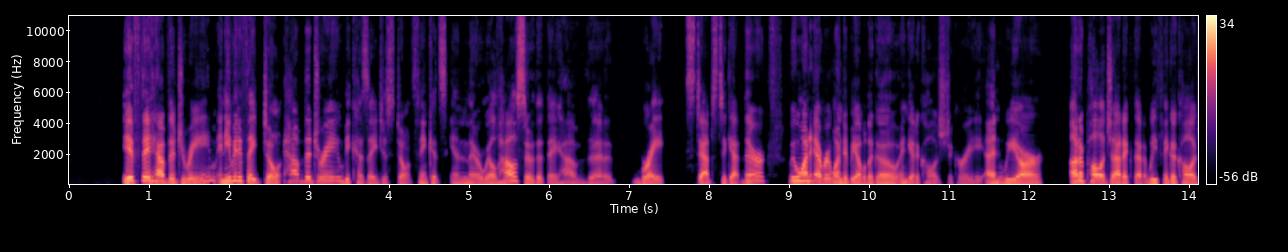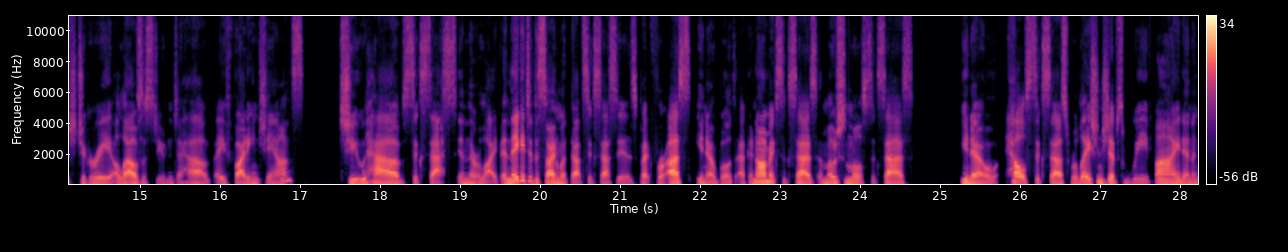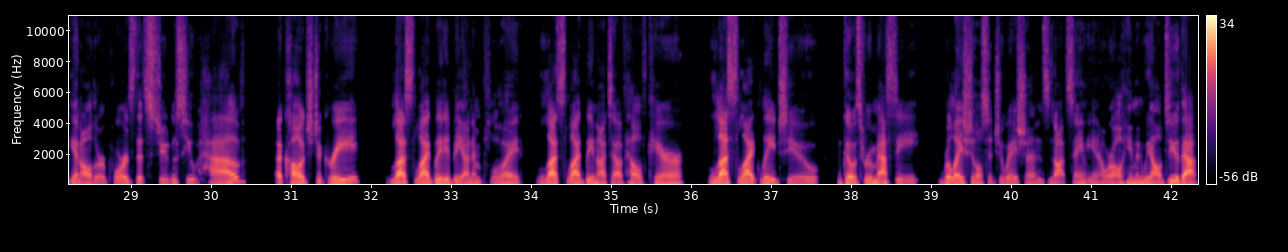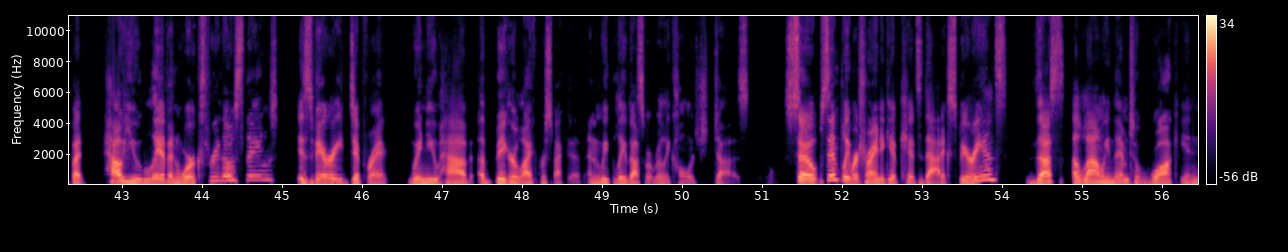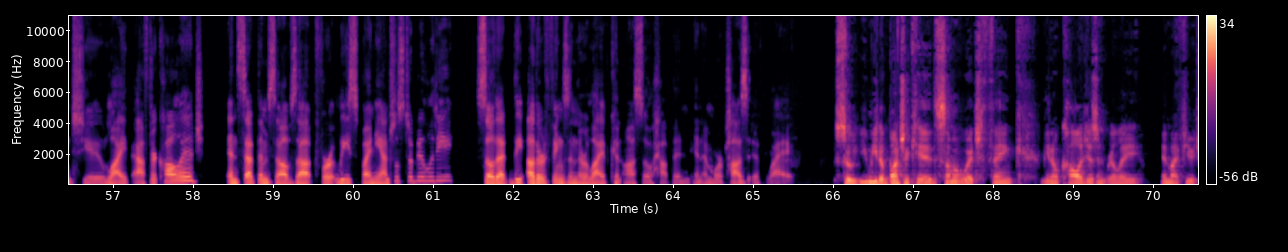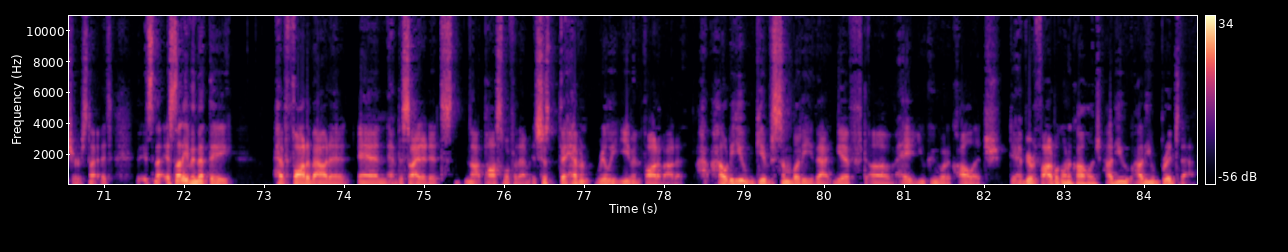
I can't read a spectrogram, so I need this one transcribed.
If they have the dream, and even if they don't have the dream because they just don't think it's in their wheelhouse or that they have the right steps to get there, we want everyone to be able to go and get a college degree. And we are unapologetic that we think a college degree allows a student to have a fighting chance to have success in their life. And they get to decide what that success is. But for us, you know, both economic success, emotional success, you know, health success, relationships, we find, and again, all the reports that students who have a college degree, less likely to be unemployed, less likely not to have health care, less likely to go through messy relational situations. Not saying, you know, we're all human, we all do that, but how you live and work through those things is very different when you have a bigger life perspective. And we believe that's what really college does. So simply, we're trying to give kids that experience, thus allowing them to walk into life after college and set themselves up for at least financial stability so that the other things in their life can also happen in a more positive way. So you meet a bunch of kids, some of which think, you know, college isn't really in my future. It's not, it's, it's not, it's not even that they have thought about it and have decided it's not possible for them. It's just they haven't really even thought about it. How do you give somebody that gift of, hey, you can go to college? Have you ever thought about going to college? How do you how do you bridge that?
